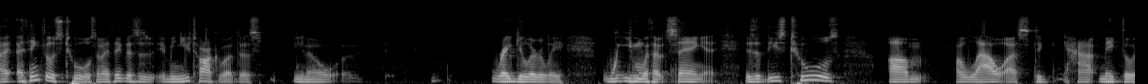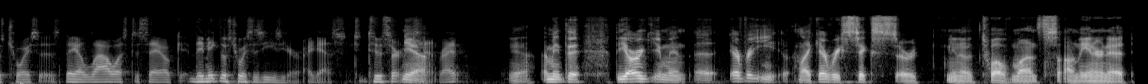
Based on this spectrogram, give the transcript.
I, I think those tools, and I think this is. I mean, you talk about this, you know, regularly, even without saying it, is that these tools um, allow us to ha- make those choices. They allow us to say, okay, they make those choices easier, I guess, to, to a certain Yeah. extent, right? Yeah, I mean the the argument uh, every like every six or you know twelve months on the internet,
